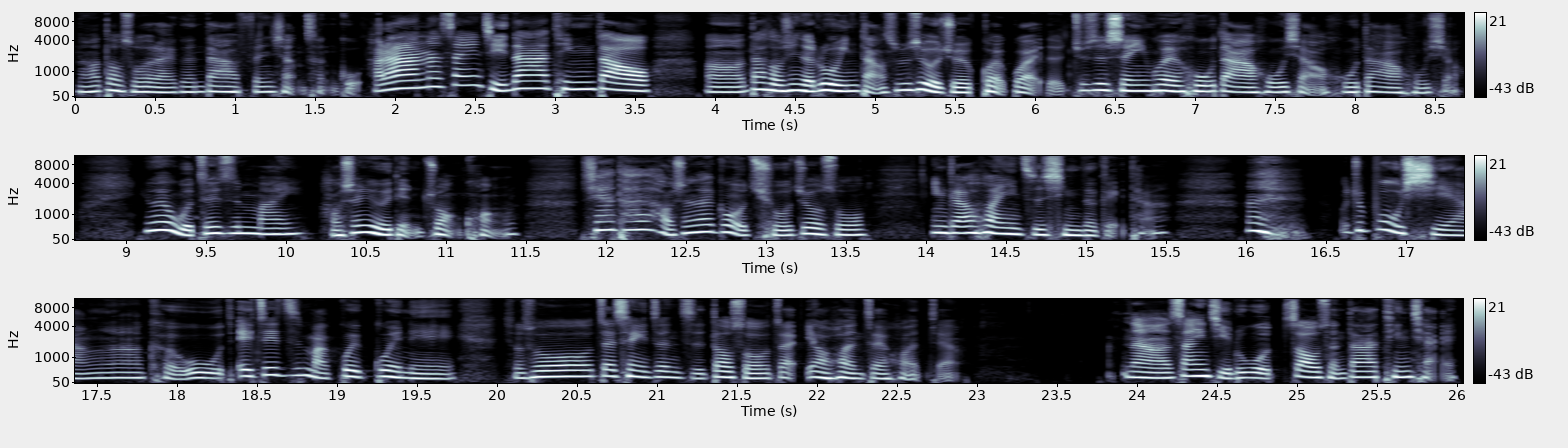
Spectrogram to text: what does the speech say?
然后到时候来跟大家分享成果。好啦，那上一集大家听到，呃，大头星的录音档是不是有觉得怪怪的？就是声音会忽大忽小，忽大忽小。因为我这支麦好像有一点状况了。现在他好像在跟我求救说，应该换一支新的给他。哎，我就不想啊，可恶！哎，这支马贵贵呢，想说再撑一阵子，到时候再要换再换这样。那上一集如果造成大家听起来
